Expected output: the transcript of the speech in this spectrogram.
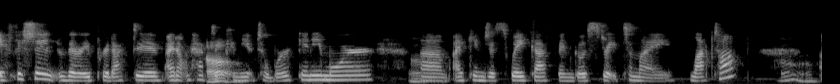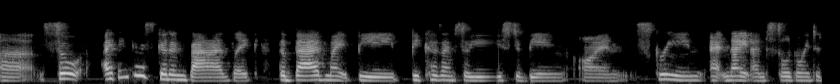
efficient, very productive. I don't have to oh. commute to work anymore. Oh. Um, I can just wake up and go straight to my laptop Oh. Uh, so I think there's good and bad. Like the bad might be because I'm so used to being on screen at night, I'm still going to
